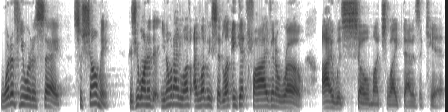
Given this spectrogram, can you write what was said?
What if you were to say, So show me? Because you wanted to, you know what I love? I love that he said, Let me get five in a row. I was so much like that as a kid,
